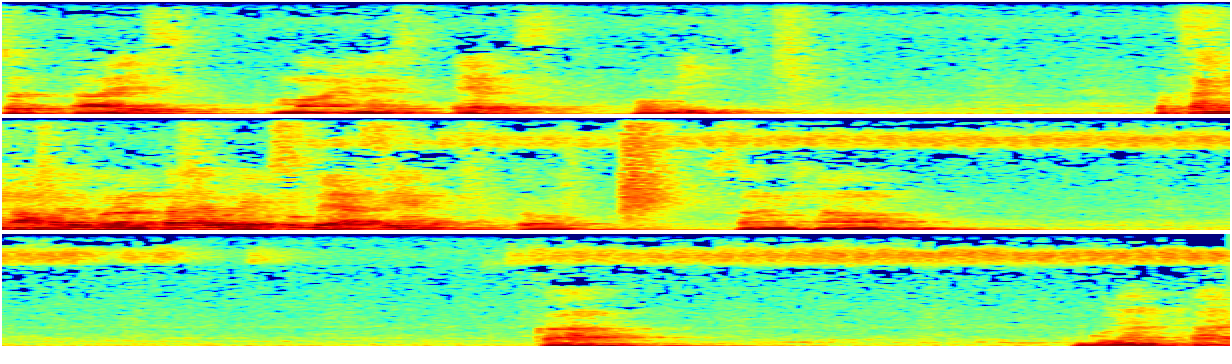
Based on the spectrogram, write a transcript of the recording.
सत्ताईस माइनस एक्स होगी। संख्याओं का जो गुणनफल है वो एक सौ बयासी है तो संख्याओं का गुणनफल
